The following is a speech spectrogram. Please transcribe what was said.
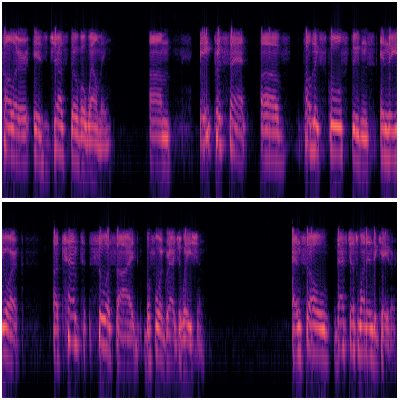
color is just overwhelming. Um, 8% of public school students in New York attempt suicide before graduation. And so that's just one indicator.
